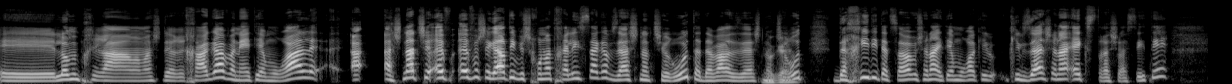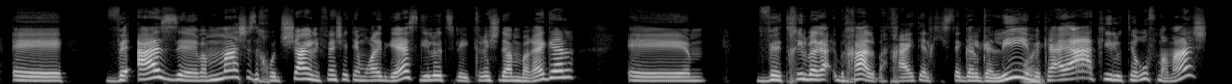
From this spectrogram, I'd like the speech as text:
אה, לא מבחירה ממש דרך אגב, אני הייתי אמורה, השנת, ש... איפ- איפה שגרתי בשכונת חליסה, אגב, זה היה שנת שירות, הדבר הזה היה שנת אוקיי. שירות. דחיתי את הצבא בשנה, הייתי אמורה, כאילו, כאילו זה היה שנה אקסטרה שעשיתי. אה, ואז, אה, ממש איזה חודשיים לפני שהייתי אמורה להתגייס, גילו אצלי קריש דם ברגל. והתחיל, בכלל, בהתחלה הייתי על כיסא גלגלים. והיה כאילו טירוף ממש.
